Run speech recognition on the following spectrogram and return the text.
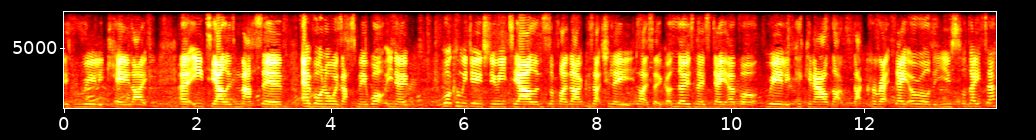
is really key. Like uh, ETL is massive. Everyone always asks me what you know, what can we do to do ETL and stuff like that? Because actually, like I said, we've got loads and loads of data, but really picking out that that correct data or the useful data.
